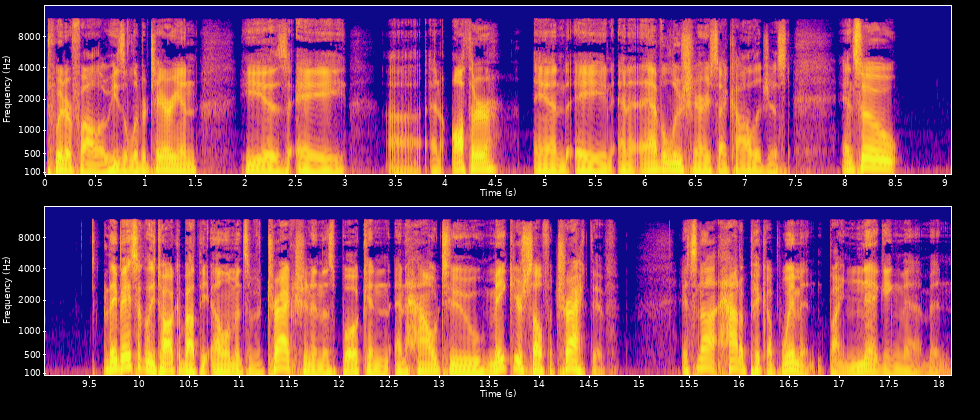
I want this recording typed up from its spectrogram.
Twitter follow. He's a libertarian. He is a uh, an author and a an evolutionary psychologist, and so they basically talk about the elements of attraction in this book and and how to make yourself attractive. It's not how to pick up women by negging them and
